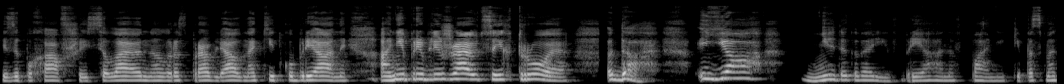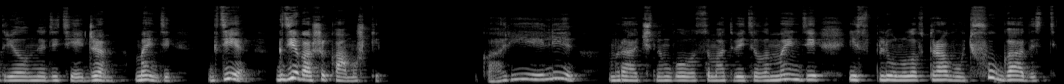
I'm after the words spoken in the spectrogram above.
и запыхавшийся Лайонел расправлял накидку Брианы. Они приближаются, их трое. «Да, я...» Не договорив, Бриана в панике посмотрела на детей. «Джем, Мэнди, где? Где ваши камушки?» «Горели!» – мрачным голосом ответила Мэнди и сплюнула в траву. «Тьфу, гадость!»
